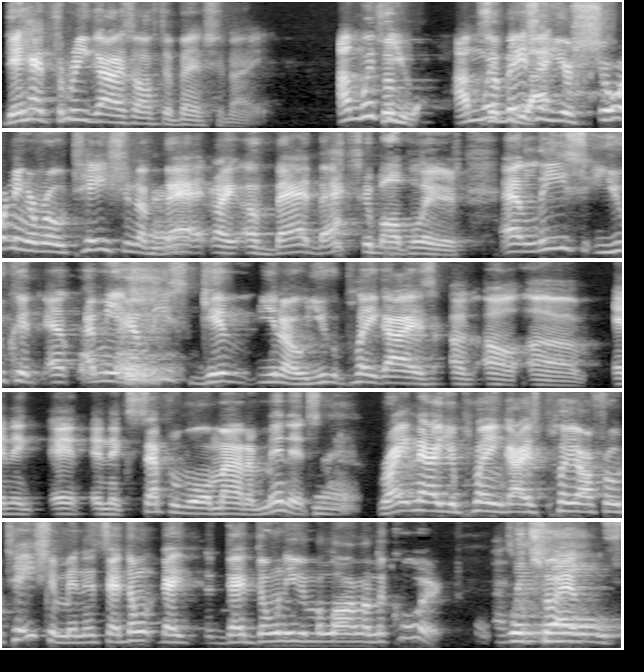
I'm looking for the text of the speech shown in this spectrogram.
They had three guys off the bench tonight. I'm with So- you. I'm with So you. basically, I- you're shortening a rotation of Right. bad like of bad basketball players. At least you could. I mean, at least give you know you could play guys a, a, a, an an acceptable amount of minutes. Right. Right now, you're playing guys playoff rotation minutes that don't that, that don't even belong on the court. Which So I- means,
